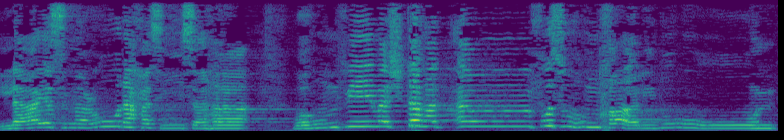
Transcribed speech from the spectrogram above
لا يسمعون حسيسها وهم فيما اشتهت أنفسهم خالدون.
